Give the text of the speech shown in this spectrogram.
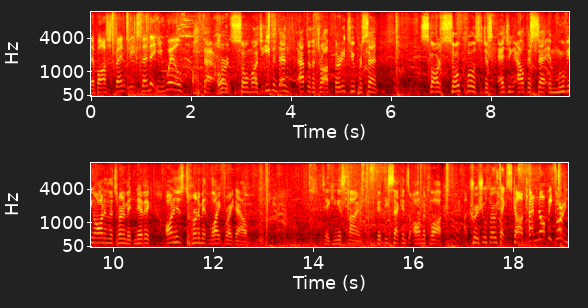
The bar spent. Will he extend it? He will. Oh, that Oh. hurts so much. Even then, after the drop, 32%. Scar's so close to just edging out this set and moving on in the tournament. Nivik on his tournament life right now. Taking his time. 50 seconds on the clock. A crucial throw tech. Scar cannot be thrown.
